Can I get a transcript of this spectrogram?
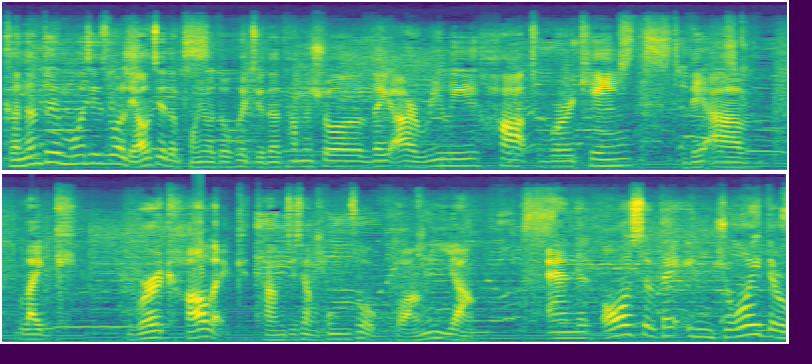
可能对摩羯座了解的朋友都会觉得，他们说 they are really hard working，they are like workaholic，他们就像工作狂一样，and also they enjoy their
